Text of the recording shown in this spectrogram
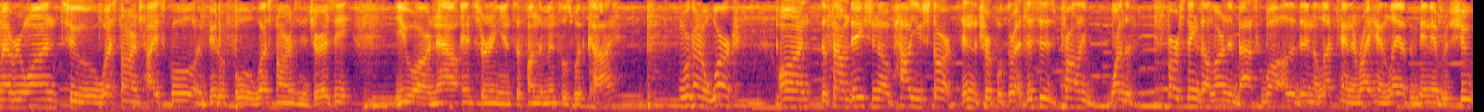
Welcome, everyone, to West Orange High School in beautiful West Orange, New Jersey. You are now entering into Fundamentals with Kai. We're going to work on the foundation of how you start in the triple threat. This is probably one of the first things I learned in basketball, other than the left hand and right hand layup and being able to shoot.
